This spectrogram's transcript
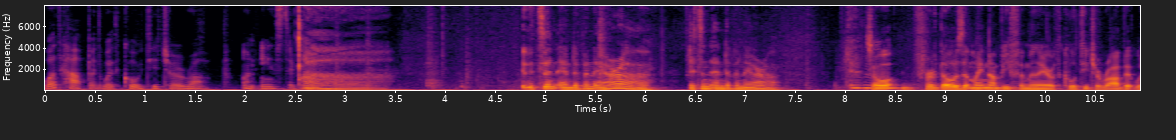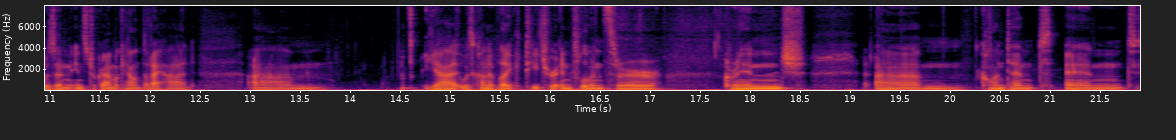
What happened with Cool Teacher Rob on Instagram? It's an end of an era. It's an end of an era. Mm-hmm. So, for those that might not be familiar with Cool Teacher Rob, it was an Instagram account that I had. Um, yeah, it was kind of like teacher influencer, cringe um, content. And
